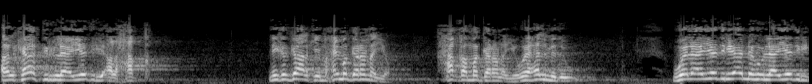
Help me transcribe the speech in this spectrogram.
alkaafir laa yadri alxaq ninka gaalkii maxay ma garanayo? Xaqa ma garanayo waa hal madow. Walaa yadri annahu laa yadri.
